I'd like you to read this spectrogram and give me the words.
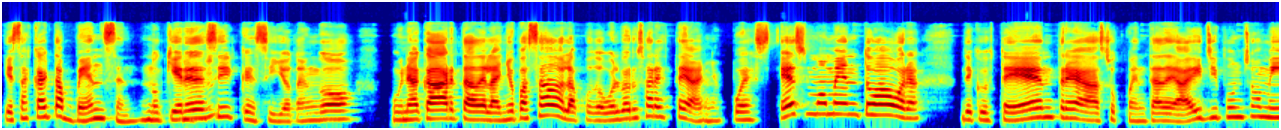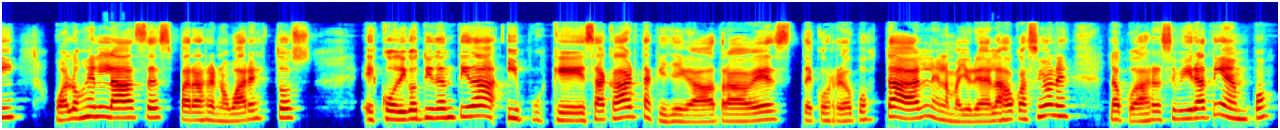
y esas cartas vencen. No quiere decir que si yo tengo una carta del año pasado, la puedo volver a usar este año. Pues es momento ahora de que usted entre a su cuenta de IG.me o a los enlaces para renovar estos eh, códigos de identidad y pues que esa carta que llega a través de correo postal, en la mayoría de las ocasiones, la puedas recibir a tiempo.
